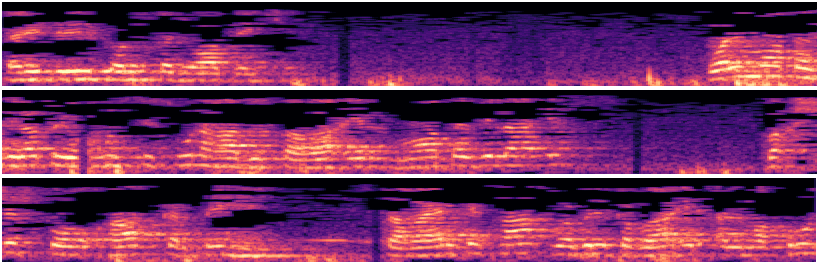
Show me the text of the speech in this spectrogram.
پہلی دلیل کر اس کا جواب دیکھیے۔ معتزلہ اس بخشش کو خاص کرتے ہیں۔ سوائر کے ساتھ وبل قبائر المقرون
